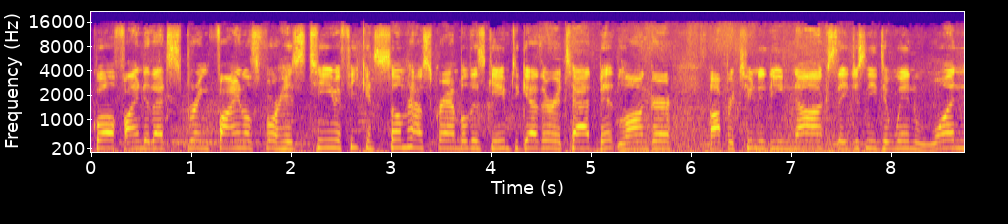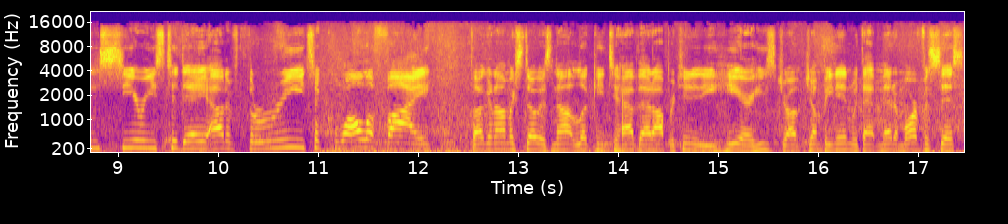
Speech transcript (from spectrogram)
Qualifying to that spring finals for his team. If he can somehow scramble this game together a tad bit longer, opportunity knocks. They just need to win one series today out of three to qualify. Thuganomics, though, is not looking to have that opportunity here. He's jumping in with that metamorphosis,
